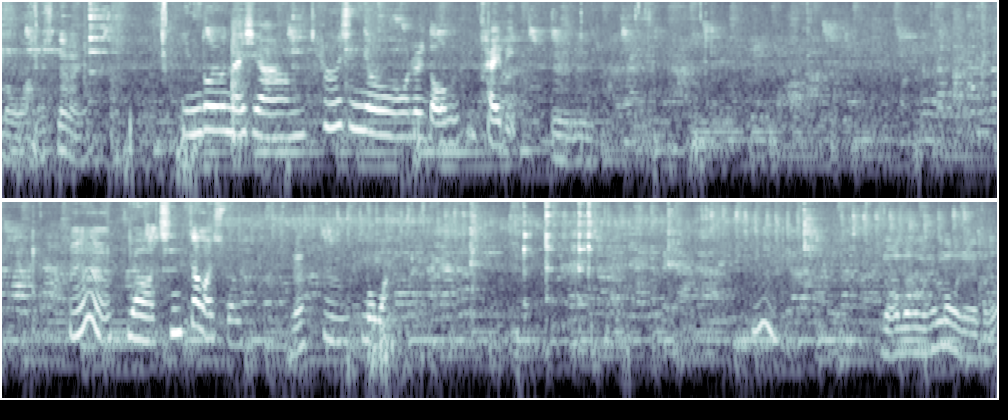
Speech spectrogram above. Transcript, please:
뭐, 와, 맛있는 아니야? 인도네시안 향신료를 넣은 갈비. 응, 음, 야, 진짜 맛있어. 그래? 음, 먹어봐. 너가 먹으면 햄버거 중에서도?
